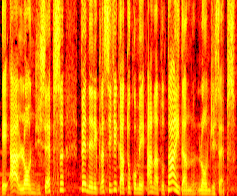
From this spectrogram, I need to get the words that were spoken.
e a Longiceps venne riclassificato come Anatotitan Longiceps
